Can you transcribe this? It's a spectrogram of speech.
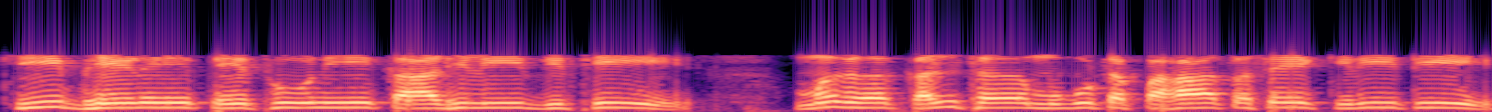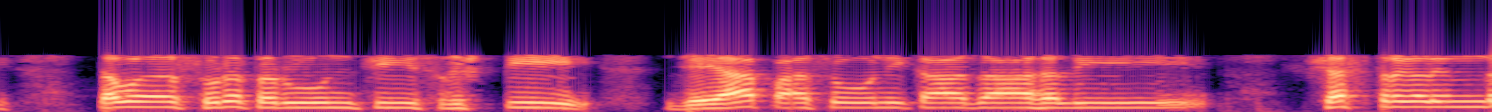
ಕೀ ಭೇಣೆ ತೇಥೂನಿ ಕಾಢಿಲಿ ದಿಥಿ. ಮಗ ಕಂಠ ಮುಗುಟ ಪಹಾತಸೆ ಕಿರೀಟಿ. ತವ ಸುರತರೂಂಚಿ ಸೃಷ್ಟಿ. ಜಯಾಪಾಸೋನಿಕಾದಾಹಲಿ ಶಸ್ತ್ರಗಳಿಂದ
